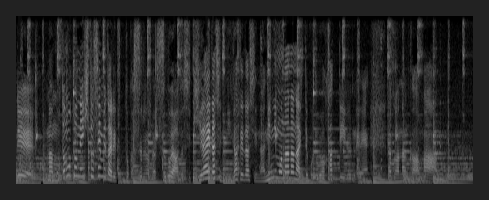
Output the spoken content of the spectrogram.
でまあもともとね人責めたりとかするのがすごい私嫌いだし苦手だし何にもならないってこと分かっているんでねだからなんかまあ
